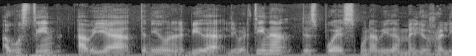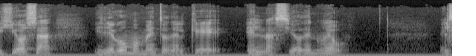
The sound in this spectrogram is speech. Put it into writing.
Agustín había tenido una vida libertina, después una vida medio religiosa, y llegó un momento en el que él nació de nuevo. El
